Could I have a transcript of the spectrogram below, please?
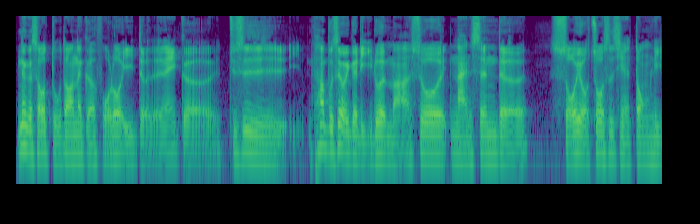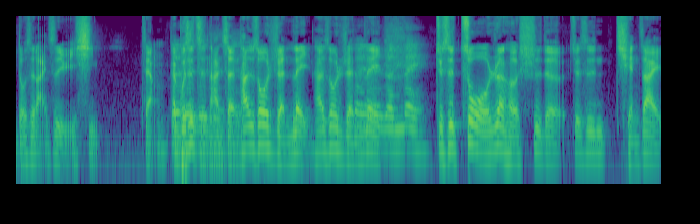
那个时候读到那个弗洛伊德的那个，就是他不是有一个理论嘛，说男生的。所有做事情的动力都是来自于性，这样，而不是指男生，他是说人类，他是说人类，人类。就是做任何事的，就是潜在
